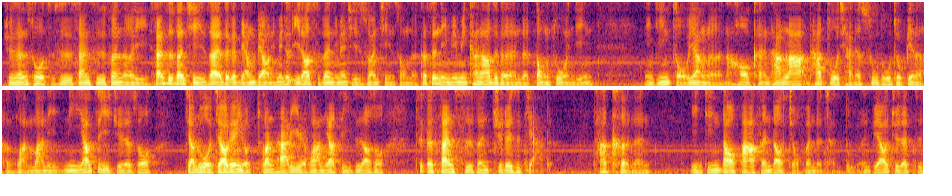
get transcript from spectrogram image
学生说只是三四分而已，三四分其实在这个量表里面，就一到十分里面其实算轻松的。可是你明明看到这个人的动作已经已经走样了，然后可能他拉他做起来的速度就变得很缓慢。你你要自己觉得说，教如果教练有观察力的话，你要自己知道说，这个三四分绝对是假的，他可能。已经到八分到九分的程度了，你不要觉得只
